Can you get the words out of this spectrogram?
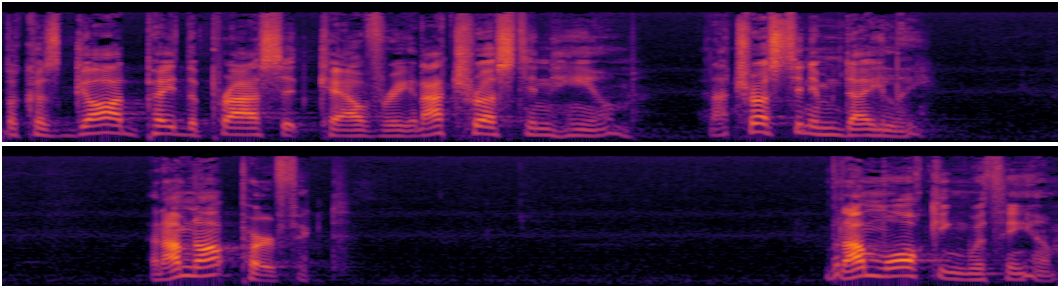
Because God paid the price at Calvary, and I trust in Him, and I trust in Him daily. And I'm not perfect but I'm walking with Him.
